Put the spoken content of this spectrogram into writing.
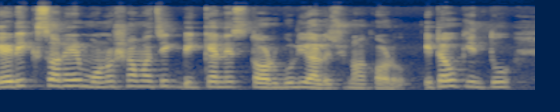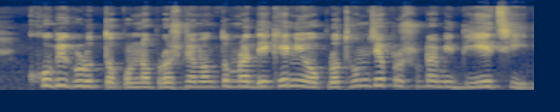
এরিকসনের মনোসামাজিক বিজ্ঞানের স্তরগুলি আলোচনা করো। এটাও কিন্তু খুবই গুরুত্বপূর্ণ প্রশ্ন এবং তোমরা দেখে নিও, প্রথম যে প্রশ্নটা আমি দিয়েছি,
